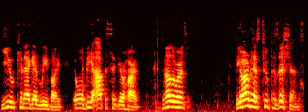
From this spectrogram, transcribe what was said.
you keneged libai. It will be opposite your heart. In other words, the arm has two positions.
